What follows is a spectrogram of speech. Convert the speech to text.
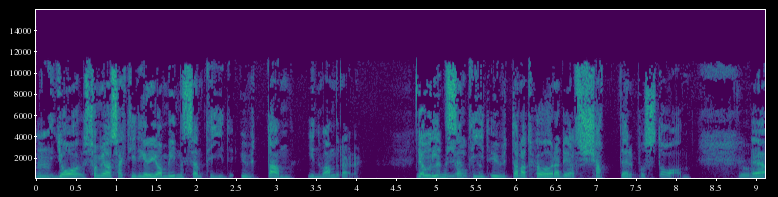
Mm. Jag, som jag har sagt tidigare, jag minns en tid utan invandrare. Jag Jo, minns en tid utan att höra deras chatter på stan. Eh,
